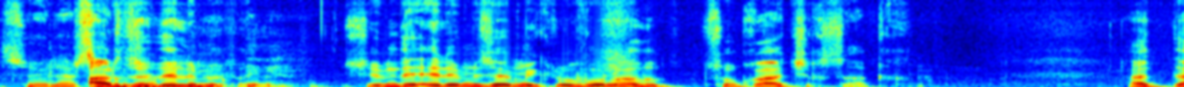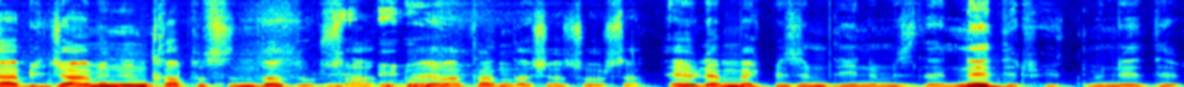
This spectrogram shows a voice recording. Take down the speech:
söylersek Arz hocam. edelim efendim. Şimdi elimize mikrofon alıp sokağa çıksak, hatta bir caminin kapısında dursak ve vatandaşa sorsak, evlenmek bizim dinimizde nedir, hükmü nedir?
